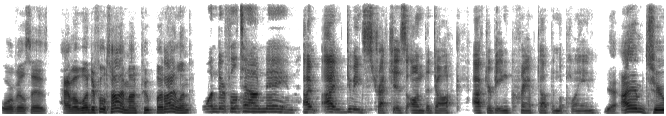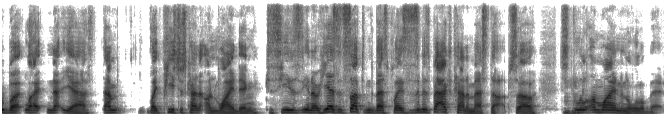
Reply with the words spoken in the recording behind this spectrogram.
Orville says, Have a wonderful time on Poop Butt Island. Wonderful town name. I'm I'm doing stretches on the dock after being cramped up in the plane. Yeah, I am too, but like, not, yeah, I'm like, Pete's just kind of unwinding because he's, you know, he hasn't slept in the best places and his back's kind of messed up. So just a little unwinding a little bit.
